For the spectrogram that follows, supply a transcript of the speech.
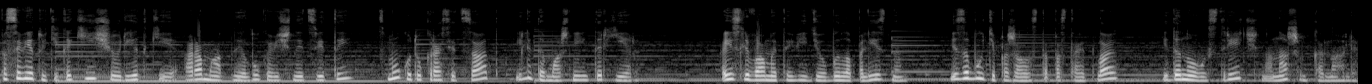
Посоветуйте, какие еще редкие ароматные луковичные цветы смогут украсить сад или домашний интерьер. А если вам это видео было полезным, не забудьте, пожалуйста, поставить лайк и до новых встреч на нашем канале.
